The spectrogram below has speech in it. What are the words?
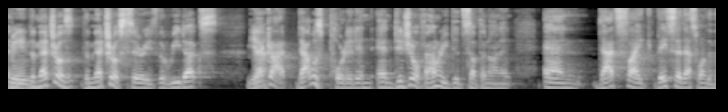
And mean- the Metros, the Metro series, the Redux, Yeah. that got that was ported and and Digital Foundry did something on it, and that's like they said that's one of the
